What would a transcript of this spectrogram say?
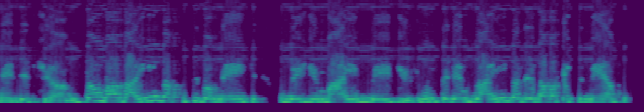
é, deste ano. Então, nós ainda, possivelmente, no mês de maio e mês de junho, teremos ainda desabastecimento,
